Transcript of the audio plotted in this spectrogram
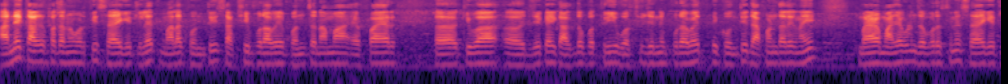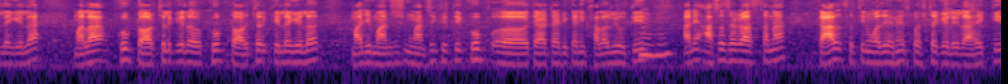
अनेक कागदपत्रांवरती सह्या घेतलेल्या आहेत. मला कोणतेही साक्षी पुरावे पंचनामा एफ आय आर किंवा जे काही कागदपत्री वस्तुजन्य पुरावे आहेत हे कोणतेही दाखवण्यात आले नाही. मा- माझ्याकडून जबरदस्तीने सह्या घेतल्या गेल्या. मला खूप टॉर्चर केलं खूप टॉर्चर केलं गेलं. माझी मानसिक मानसिक स्थिती खूप त्या त्या ठिकाणी खालावली होती. आणि असं सगळं असताना काल सचिन वाझे यांनी स्पष्ट केलेलं आहे की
